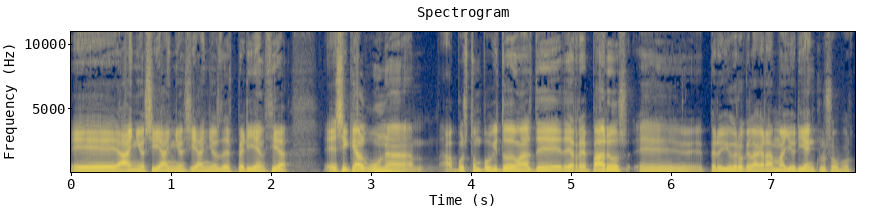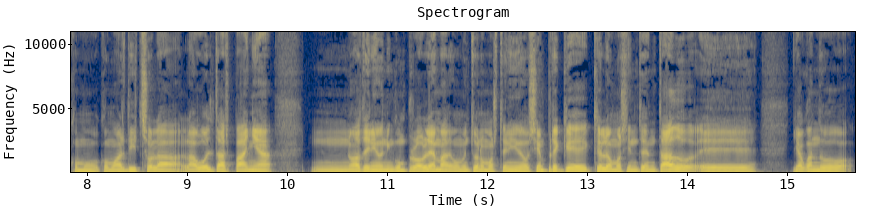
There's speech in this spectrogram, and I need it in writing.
eh, años y años y años de experiencia eh, sí que alguna ha puesto un poquito más de, reparos pero yo creo que la gran mayoría incluso pues como, como has dicho la, Vuelta a España no ha tenido ningún problema de momento no hemos tenido siempre que, que lo hemos intentado ya cuando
